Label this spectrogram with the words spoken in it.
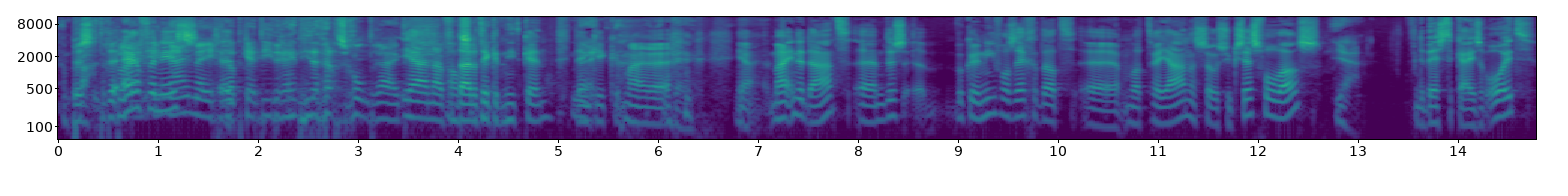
een Dus de erfenis- in Nijmegen. dat kent iedereen die er wel eens rondrijdt. Ja, nou, vandaar dat ik het niet ken, denk Nee. ik. Maar, eh, ja. maar inderdaad, ehm, dus eh, we kunnen in ieder geval zeggen dat, omdat Trajanus zo succesvol was, Ja. de beste keizer ooit,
